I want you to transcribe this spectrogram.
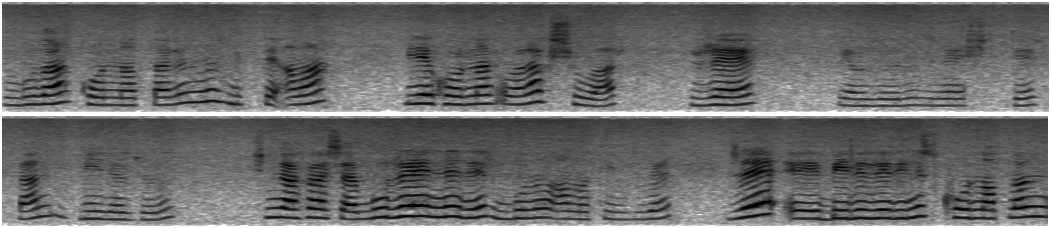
Şimdi burada koordinatlarımız bitti ama bir de koordinat olarak şu var. R yazıyoruz. R eşittir. Ben 1 yazıyorum. Şimdi arkadaşlar bu R nedir? Bunu anlatayım size. R e, belirlediğiniz koordinatların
